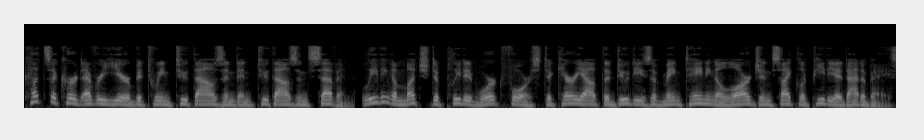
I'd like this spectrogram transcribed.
Cuts occurred every year between 2000 and 2007, leaving a much depleted workforce to carry out the duties of maintaining a large encyclopedia database.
